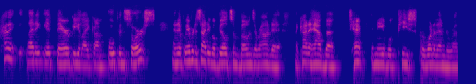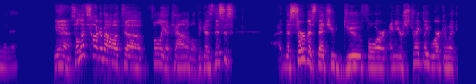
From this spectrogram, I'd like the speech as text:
kind of letting it there be like um, open source. And if we ever decide to go build some bones around it, I kind of have the tech enabled piece for one of them to run with it. Yeah. So let's talk about uh, fully accountable because this is the service that you do for, and you're strictly working with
